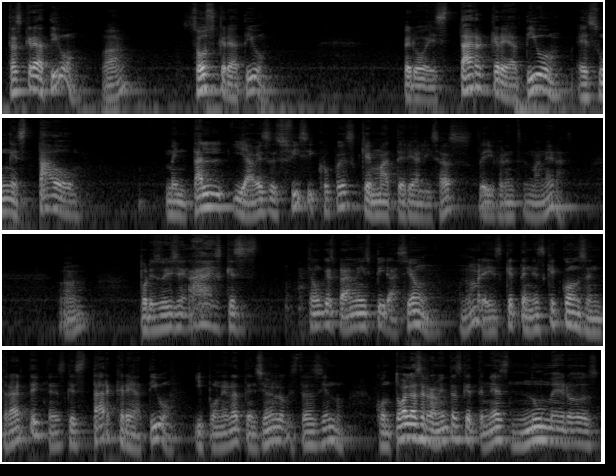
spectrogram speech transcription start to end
Estás creativo, ¿va? Sos creativo. Pero estar creativo es un estado mental y a veces físico, pues, que materializas de diferentes maneras. Por eso dicen, ah, es que tengo que esperar la inspiración. No, hombre, es que tenés que concentrarte y tenés que estar creativo y poner atención en lo que estás haciendo. Con todas las herramientas que tenés, números,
